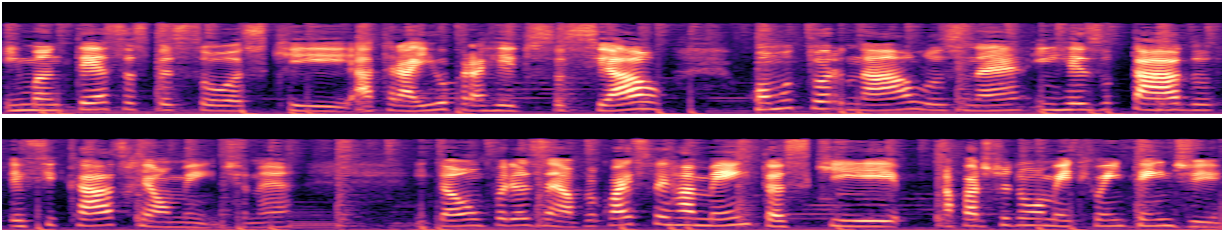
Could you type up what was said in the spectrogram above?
em manter essas pessoas que atraiu para a rede social, como torná-los, né, em resultado eficaz realmente, né? Então, por exemplo, quais ferramentas que a partir do momento que eu entendi,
